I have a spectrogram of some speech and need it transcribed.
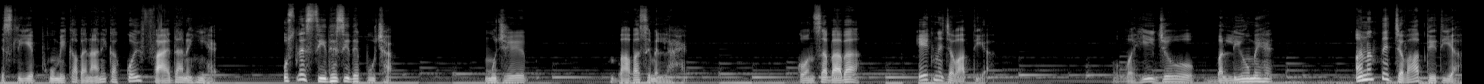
इसलिए भूमिका बनाने का कोई फ़ायदा नहीं है। उसने सीधे सीधे पूछा, मुझे बाबा से मिलना है। कौन सा बाबा? एक ने जवाब दिया, वही जो बल्लियों में है। अनंत ने जवाब दे दिया,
